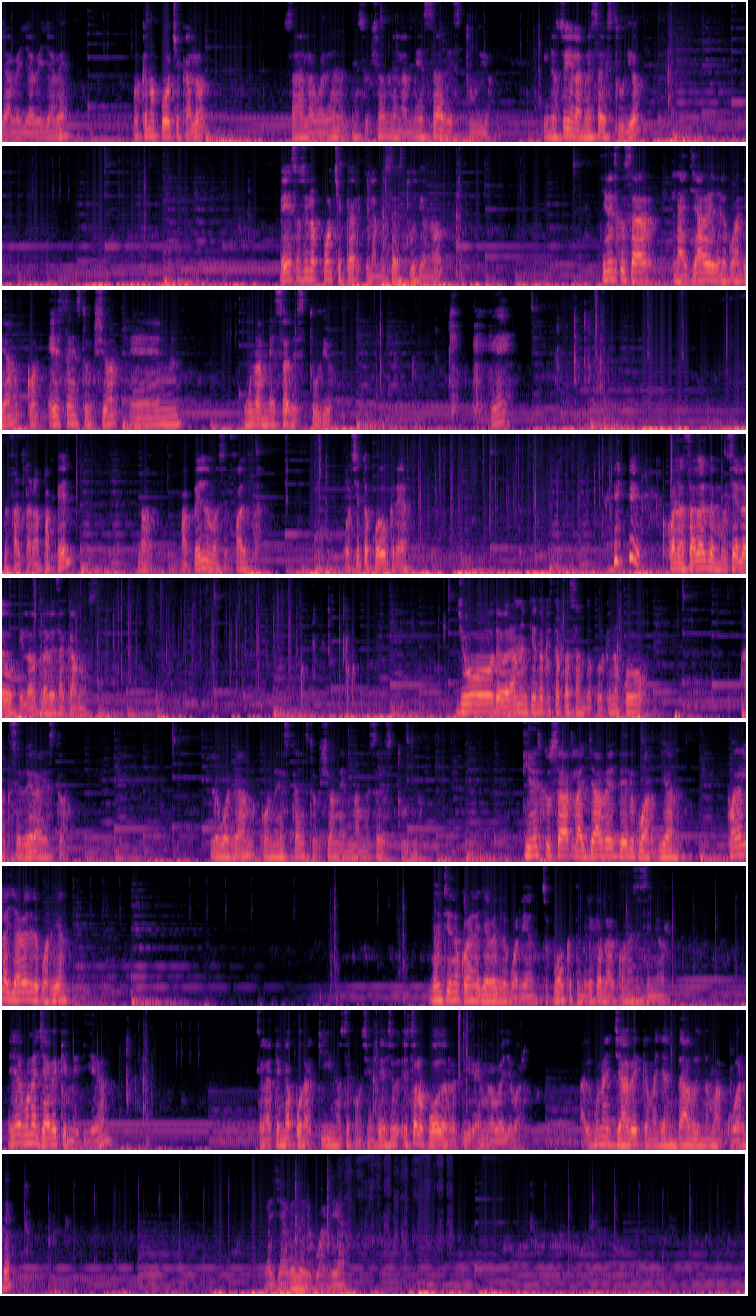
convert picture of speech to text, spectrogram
Llave, llave, llave. ¿Por qué no puedo checarlo? Sale la guardia instrucción en la mesa de estudio. ¿Y no estoy en la mesa de estudio? Eso sí lo puedo checar y la mesa de estudio, ¿no? Tienes que usar la llave del guardián con esta instrucción en una mesa de estudio. ¿Qué? ¿Me faltará papel? No, papel no me hace falta. Por cierto, puedo crear. con las alas de murciélago que la otra vez sacamos. Yo de verdad no entiendo qué está pasando. ¿Por qué no puedo acceder a esto. Le guardián con esta instrucción en una mesa de estudio. Tienes que usar la llave del guardián. ¿Cuál es la llave del guardián? No entiendo cuál es la llave del guardián. Supongo que tendré que hablar con ese señor. ¿Hay alguna llave que me dieran? Que la tenga por aquí, no esté consciente. Eso, esto lo puedo derretir, ¿eh? me lo voy a llevar. ¿Alguna llave que me hayan dado y no me acuerde? La llave del guardián.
